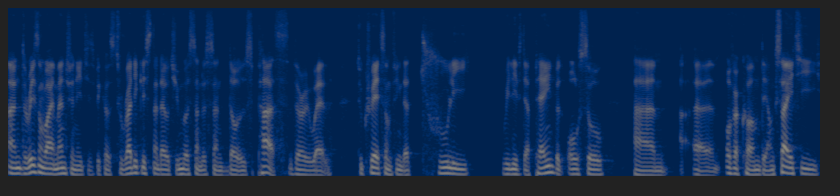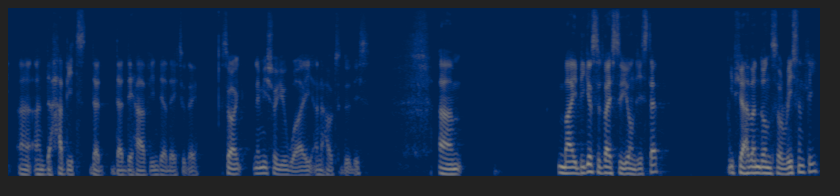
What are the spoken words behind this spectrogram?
And the reason why i mention it is because to radically stand out you must understand those paths very well to create something that truly relieves their pain but also um, uh, overcome the anxiety uh, and the habits that that they have in their day to day so I, let me show you why and how to do this. Um, my biggest advice to you on this step, if you haven't done so recently,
